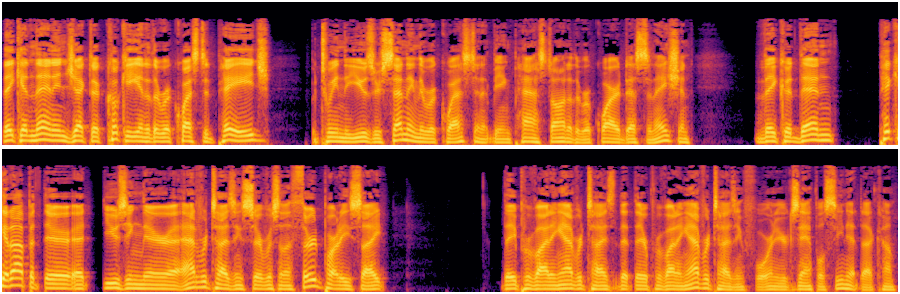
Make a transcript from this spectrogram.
They can then inject a cookie into the requested page between the user sending the request and it being passed on to the required destination. They could then pick it up at their at using their uh, advertising service on a third party site they providing advertise that they're providing advertising for in your example cnet.com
